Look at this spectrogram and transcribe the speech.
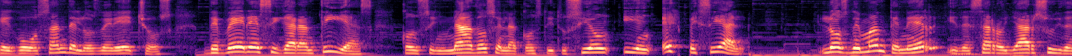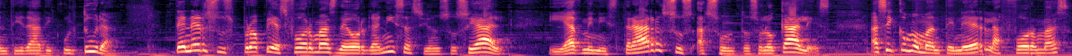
que gozan de los derechos, deberes y garantías consignados en la Constitución y en especial los de mantener y desarrollar su identidad y cultura, tener sus propias formas de organización social y administrar sus asuntos locales, así como mantener las formas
